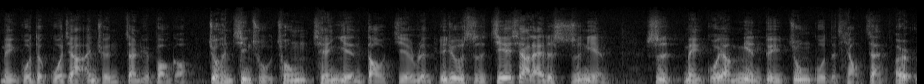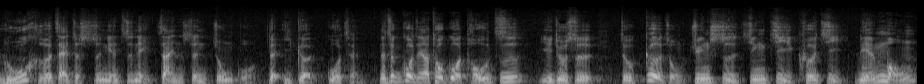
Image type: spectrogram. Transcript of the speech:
美国的国家安全战略报告》就很清楚，从前言到结论，也就是接下来的十年。是美国要面对中国的挑战，而如何在这十年之内战胜中国的一个过程。那这个过程要透过投资，也就是就各种军事、经济、科技联盟，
